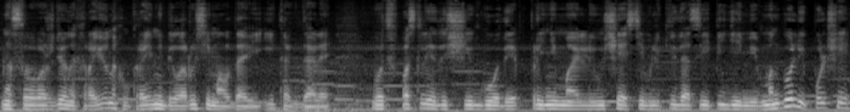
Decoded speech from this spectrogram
на освобожденных районах Украины, Беларуси, Молдавии и так далее. Вот в последующие годы принимали участие в ликвидации эпидемии в Монголии, Польше,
